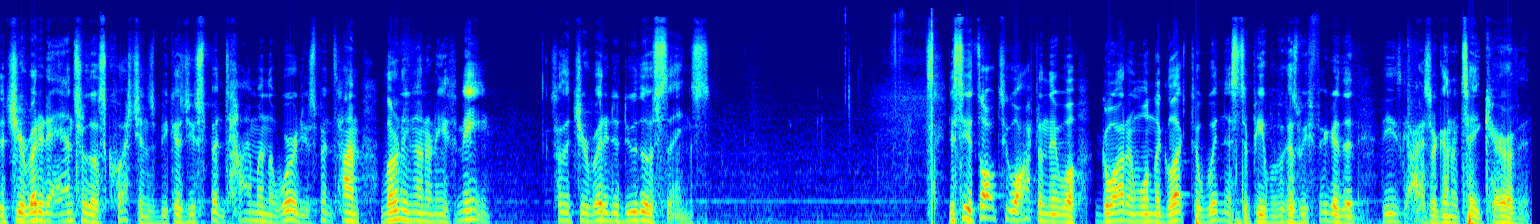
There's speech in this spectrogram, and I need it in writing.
that you're ready to answer those questions because you spent time in the Word, you spent time learning underneath me, so that you're ready to do those things. You see, it's all too often that we'll go out and we'll neglect to witness to people because we figure that these guys are going to take care of it.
